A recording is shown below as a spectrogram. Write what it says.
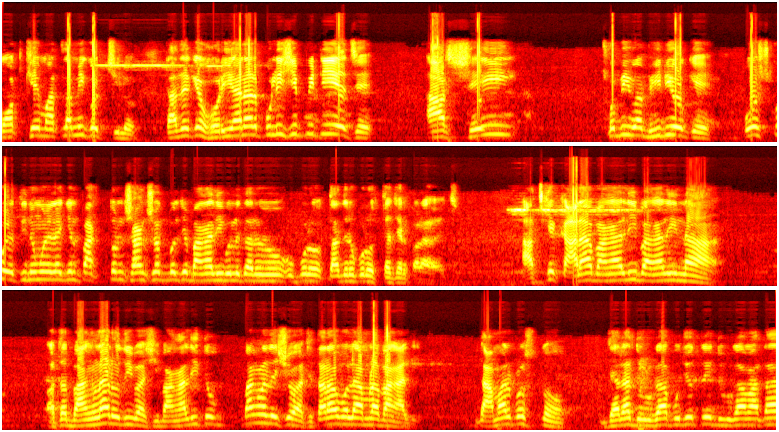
মদ খেয়ে মাতলামি করছিল। তাদেরকে হরিয়ানার পুলিশই পিটিয়েছে। আর সেই ছবি বা ভিডিওকে পোস্ট করে তৃণমূলের একজন প্রাক্তন সাংসদ বলছে, বাঙালি বলে তার উপর, তাদের উপর অত্যাচার করা হয়েছে। আজকে কারা বাঙালি বাঙালি না? অর্থাৎ বাংলার অধিবাসী, বাঙালি তো বাংলাদেশেও আছে, তারাও বলে আমরা বাঙালি। আমার প্রশ্ন, যারা দুর্গা পুজোতে দুর্গা মাতা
